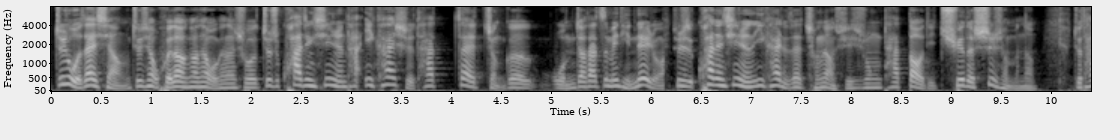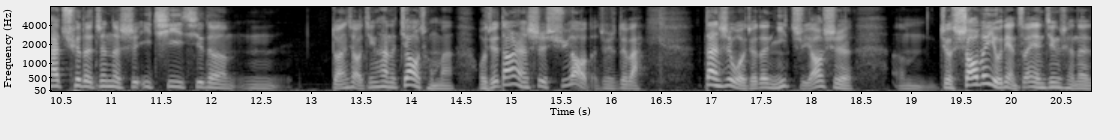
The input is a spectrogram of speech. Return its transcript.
就是我在想，就像回到刚才我刚才说，就是跨境新人他一开始他在整个我们叫他自媒体内容，就是跨境新人一开始在成长学习中，他到底缺的是什么呢？就他缺的真的是一期一期的嗯短小精悍的教程吗？我觉得当然是需要的，就是对吧？但是我觉得你只要是，嗯，就稍微有点钻研精神的，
